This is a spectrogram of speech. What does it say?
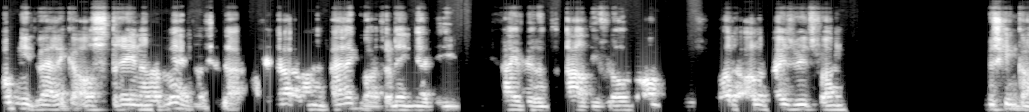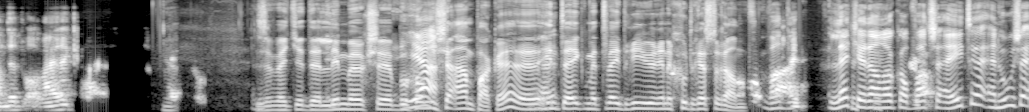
ook niet werken als trainer of leid. Als je daar, als je daar aan het werk was, alleen ja, die vijf uur in totaal, die vlogen om. Dus we hadden allebei zoiets van, misschien kan dit wel werken. Ja. Dat is een beetje de Limburgse Bourgondische aanpak, hè? Intake met twee, drie uur in een goed restaurant. Want let je dan ook op wat ze eten en hoe ze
